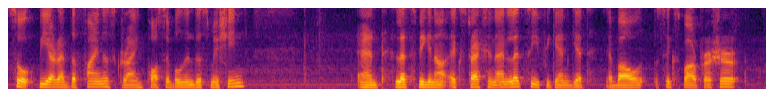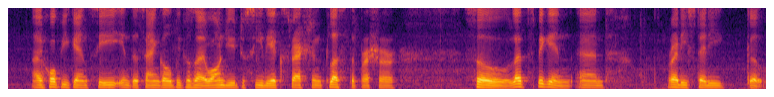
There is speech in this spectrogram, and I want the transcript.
So we are at the finest grind possible in this machine and let's begin our extraction and let's see if we can get about 6 bar pressure. I hope you can see in this angle because I want you to see the extraction plus the pressure. So let's begin and ready steady go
